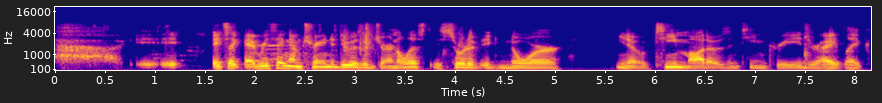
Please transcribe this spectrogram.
it, it's like everything I'm trained to do as a journalist is sort of ignore, you know, team mottos and team creeds, right? Like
